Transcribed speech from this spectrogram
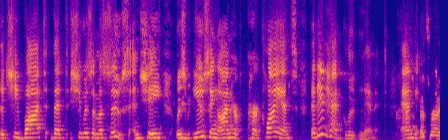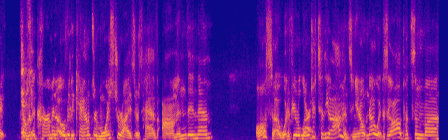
that she bought that she was a masseuse and she was using on her her clients that it had gluten in it. And that's right. Some of the common over the counter moisturizers have almond in them also what if you're allergic to the almonds and you don't know it? And say oh i'll put some uh,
